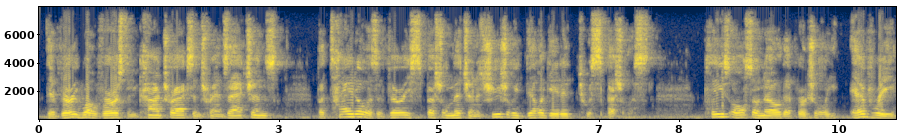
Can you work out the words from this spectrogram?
they're very well versed in contracts and transactions, but title is a very special niche and it's usually delegated to a specialist. Please also know that virtually every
